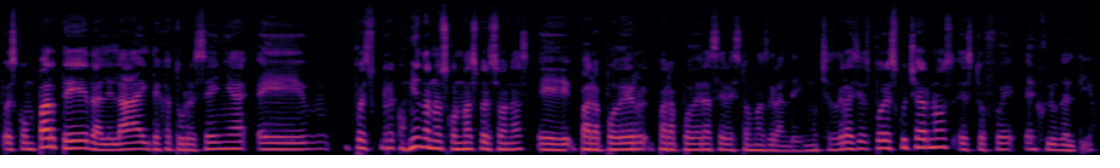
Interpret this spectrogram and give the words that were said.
pues comparte, dale like, deja tu reseña, eh, pues recomiéndanos con más personas eh, para, poder, para poder hacer esto más grande. Muchas gracias por escucharnos, esto fue el Club del Tío.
